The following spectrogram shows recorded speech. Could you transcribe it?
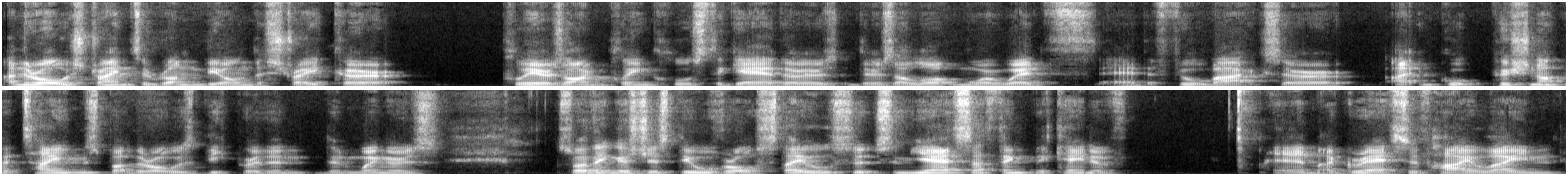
and they're always trying to run beyond the striker. Players aren't playing close together. There's a lot more width. Uh, the fullbacks are uh, pushing up at times, but they're always deeper than than wingers. So I think it's just the overall style suits him. Yes, I think the kind of um, aggressive high line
